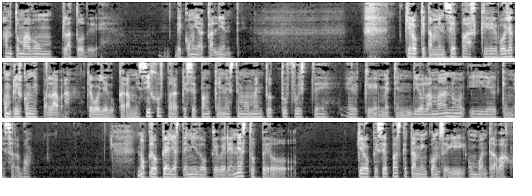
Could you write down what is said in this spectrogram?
han tomado un plato de, de comida caliente. Quiero que también sepas que voy a cumplir con mi palabra, que voy a educar a mis hijos para que sepan que en este momento tú fuiste el que me tendió la mano y el que me salvó. No creo que hayas tenido que ver en esto, pero quiero que sepas que también conseguí un buen trabajo.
